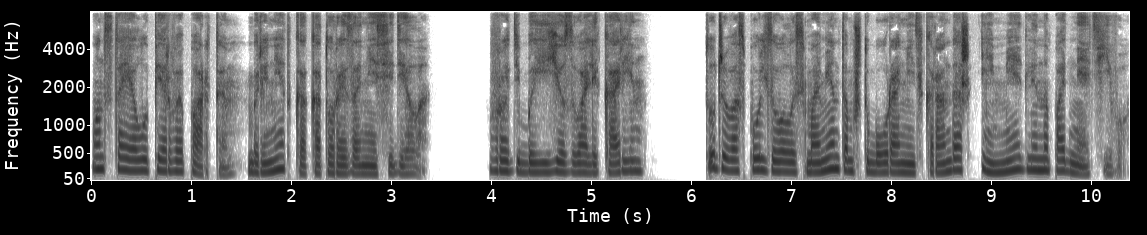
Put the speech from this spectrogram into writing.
Он стоял у первой парты, брюнетка, которая за ней сидела. Вроде бы ее звали Карин. Тут же воспользовалась моментом, чтобы уронить карандаш и медленно поднять его,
